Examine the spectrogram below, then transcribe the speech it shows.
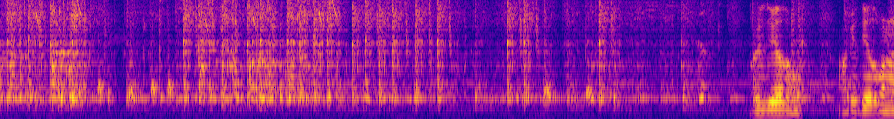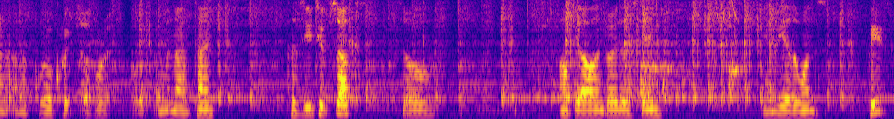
The other one? I'll get the other one on, on real quick. Go for it. Wait, I'm gonna have time. Because YouTube sucks. So, I hope y'all enjoy this game. And the other ones. Peace.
